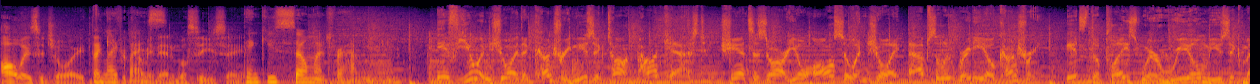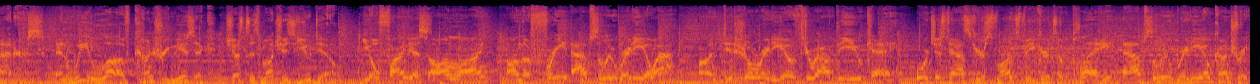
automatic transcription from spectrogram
always a joy. Thank you for coming in, and we'll see you soon. Thank you so much for having me. If you enjoy the Country Music Talk podcast, chances are you'll also enjoy Absolute Radio Country. It's the place where real music matters, and we love country music just as much as you do. You'll find us online on the free Absolute Radio app, on digital radio throughout the UK, or just ask your smart speaker to play Absolute Radio Country.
